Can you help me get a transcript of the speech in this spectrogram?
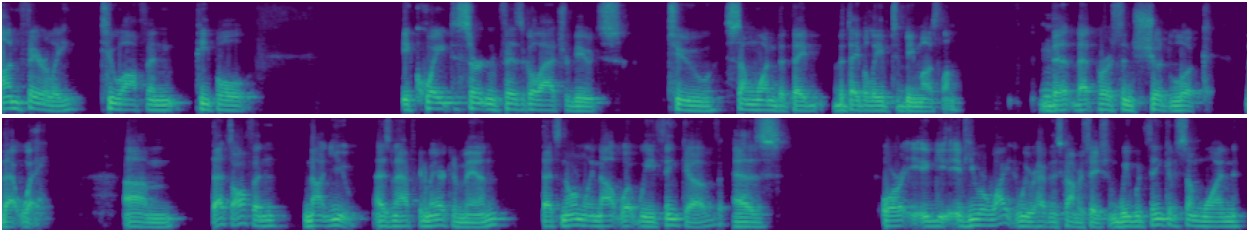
unfairly, too often people equate certain physical attributes to someone that they that they believe to be Muslim. Mm-hmm. That that person should look that way. Um, that's often not you as an African American man. That's normally not what we think of as, or if you were white, and we were having this conversation, we would think of someone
